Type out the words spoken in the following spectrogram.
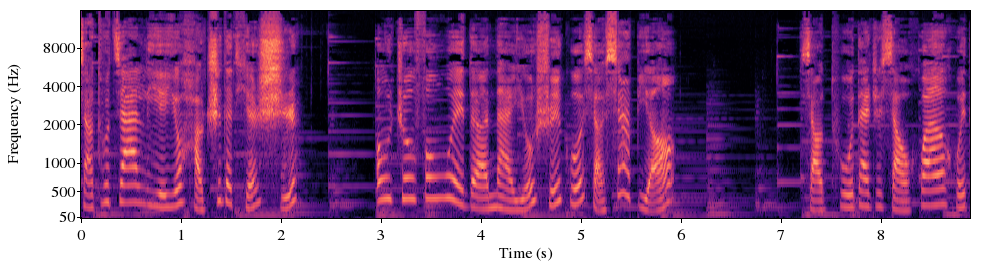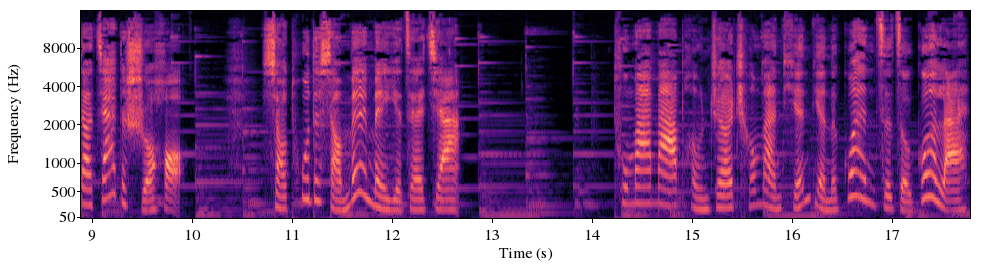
小兔家里有好吃的甜食。欧洲风味的奶油水果小馅饼。小兔带着小欢回到家的时候，小兔的小妹妹也在家。兔妈妈捧着盛满甜点的罐子走过来，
